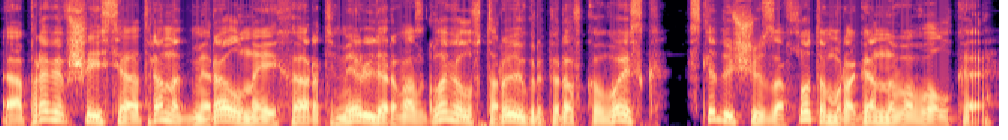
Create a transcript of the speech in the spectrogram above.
Оправившийся от ран адмирал Нейхард Мюллер возглавил вторую группировку войск, следующую за флотом Ураганного Волка.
